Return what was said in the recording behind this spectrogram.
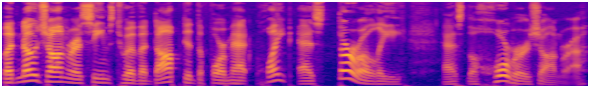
But no genre seems to have adopted the format quite as thoroughly as the horror genre.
